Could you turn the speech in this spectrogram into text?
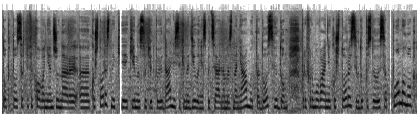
тобто сертифіковані інженери-кошторисники, які несуть відповідальність, які наділені спеціальними знаннями та досвідом при формуванні кошторисів допустилися помилок.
